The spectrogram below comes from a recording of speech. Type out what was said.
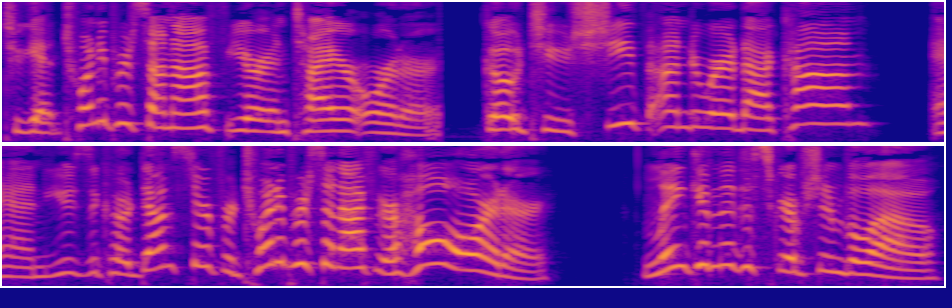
to get 20% off your entire order. Go to sheathunderwear.com and use the code dumpster for 20% off your whole order. Link in the description below.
